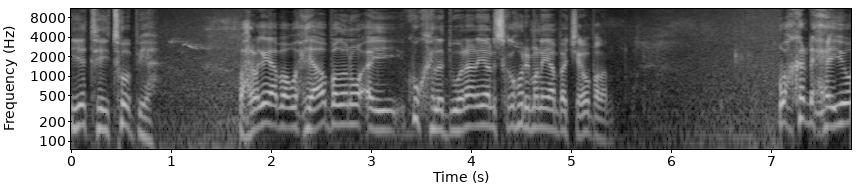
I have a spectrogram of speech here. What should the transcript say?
iyo ta waxaa laga yaabaa waxyaabo badan oo ay ku kala duwanaanayaan iskaga hor imanayaan baa jiro badan. Wax ka dhexeeyo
